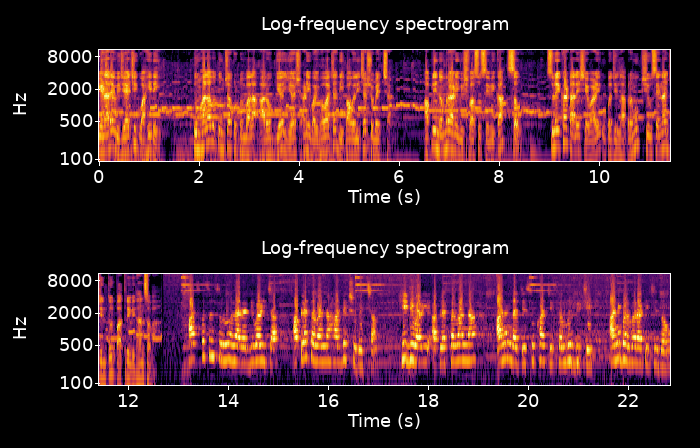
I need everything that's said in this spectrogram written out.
येणाऱ्या विजयाची ग्वाही देईल. तुम्हाला व तुमच्या कुटुंबाला आरोग्य यश आणि वैभवाच्या दीपावलीच्या शुभेच्छा. आपली नम्र आणि विश्वासू सेविका सौ. सुरेखा टाले शेवाळे उपजिल्हा प्रमुख शिवसेना जिंतूर पाथरी विधानसभा. आजपासून सुरू होणाऱ्या दिवाळीच्या आपल्या सर्वांना हार्दिक शुभेच्छा. ही दिवाळी आपल्या सर्वांना आनंदाची सुखाची समृद्धीची आणि भरभराटीची जाऊ.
